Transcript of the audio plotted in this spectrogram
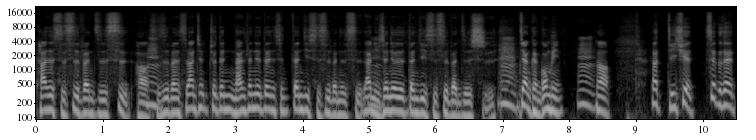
它是十四分之四哈，十四分之四，那就就登男生就登是登记十四分之四，那女生就是登记十四分之十，嗯，这样很公平，嗯啊，那的确这个在。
